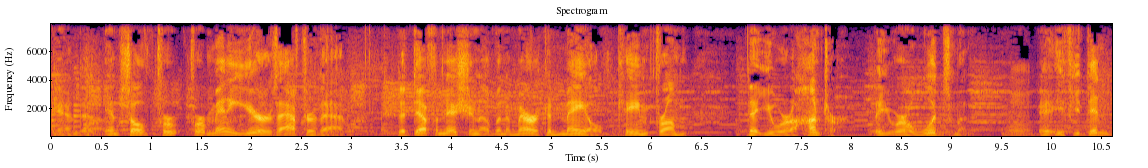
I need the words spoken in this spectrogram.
and uh, and so for for many years after that, the definition of an American male came from that you were a hunter, that you were a woodsman. Mm. If you didn't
